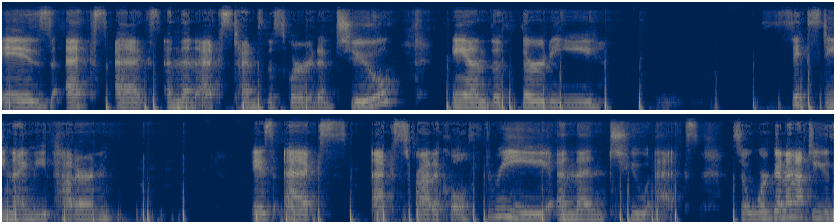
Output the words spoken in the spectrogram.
is xx and then x times the square root of 2 and the 30 60 90 pattern is x x radical 3 and then 2x. So we're going to have to use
